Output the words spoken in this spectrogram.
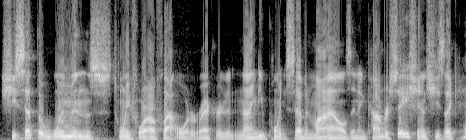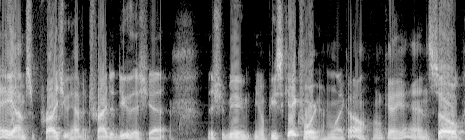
She set the women's 24 hour flat water record at 90.7 miles. And in conversation, she's like, "Hey, I'm surprised you haven't tried to do this yet. This should be a you know piece of cake for you." I'm like, "Oh, okay, yeah." And so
